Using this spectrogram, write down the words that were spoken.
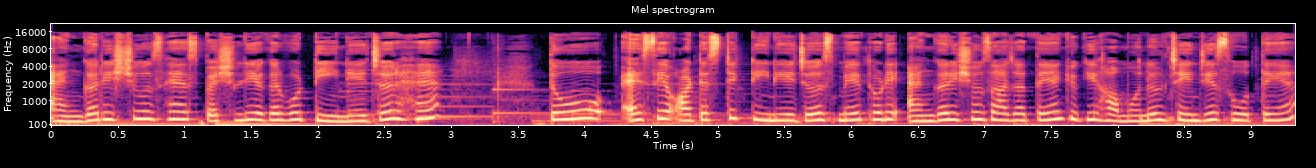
एंगर इश्यूज हैं स्पेशली अगर वो टीनेजर हैं तो ऐसे ऑटिस्टिक टीनेजर्स में थोड़े एंगर इश्यूज़ आ जाते हैं क्योंकि हार्मोनल चेंजेस होते हैं।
